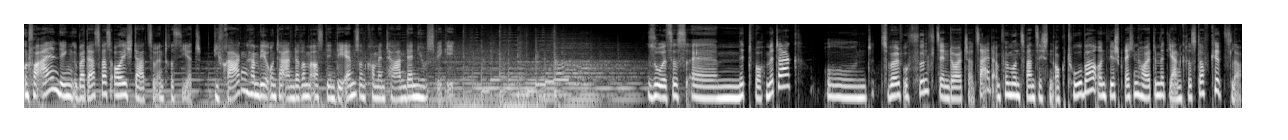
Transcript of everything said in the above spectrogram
und vor allen Dingen über das, was euch dazu interessiert. Die Fragen haben wir unter anderem aus den DMs und Kommentaren der NewsWG. So ist es äh, Mittwochmittag und 12.15 Uhr deutscher Zeit am 25. Oktober und wir sprechen heute mit Jan-Christoph Kitzler,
